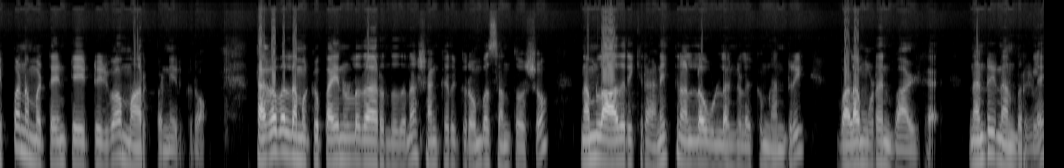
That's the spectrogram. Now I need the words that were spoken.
இப்போ நம்ம டென்டேட்டிவாக மார்க் பண்ணியிருக்கிறோம் தகவல் நமக்கு பயனுள்ளதாக இருந்ததுன்னா சங்கருக்கு ரொம்ப சந்தோஷம். நம்மளை ஆதரிக்கிற அனைத்து நல்ல உள்ளங்களுக்கும் நன்றி. வளமுடன் வாழ்க. நன்றி நண்பர்களே.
